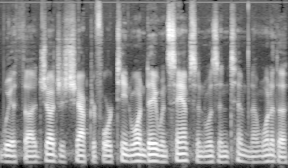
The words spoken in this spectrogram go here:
with uh, Judges chapter 14. One day when Samson was in Timnah, one of the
